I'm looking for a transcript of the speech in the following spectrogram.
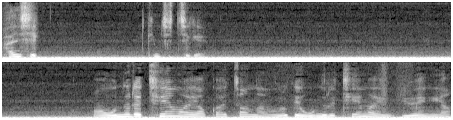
한식. 김치찌개. 아, 오늘의 TMI 아까 했잖아. 왜 이렇게 오늘의 TMI 유행이야?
